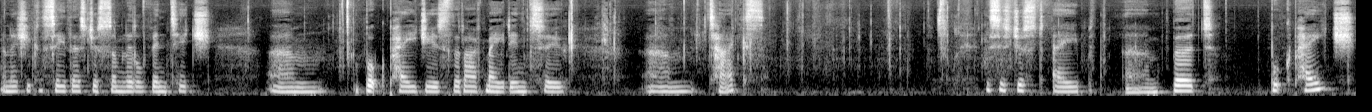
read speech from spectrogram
And as you can see, there's just some little vintage um, book pages that I've made into um, tags. This is just a um, bird book page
